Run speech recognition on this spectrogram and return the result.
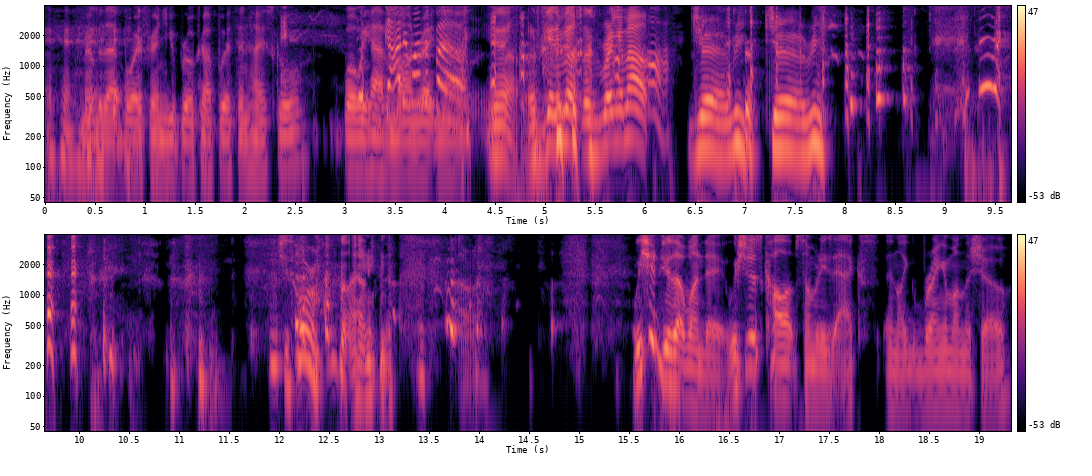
remember that boyfriend you broke up with in high school? Well, we have Got him him on on the right now. phone. yeah, let's get him out. Let's bring him out. Jerry, Jerry. She's horrible. I don't even know. I don't know. We should do that one day. We should just call up somebody's ex and like bring him on the show.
